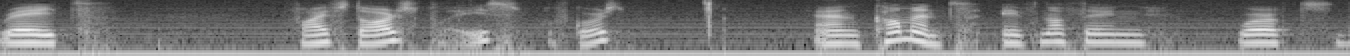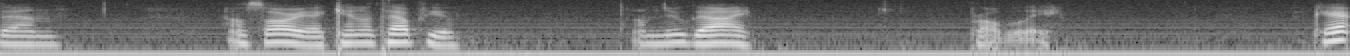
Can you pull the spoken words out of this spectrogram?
rate five stars please of course and comment if nothing worked then. I'm sorry I cannot help you. I'm new guy probably. Okay.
